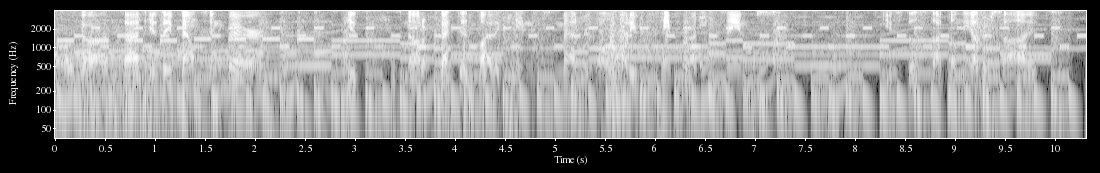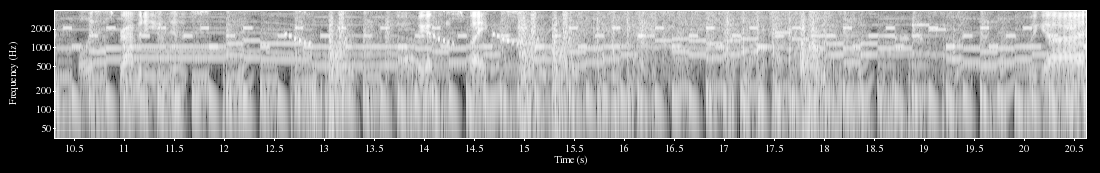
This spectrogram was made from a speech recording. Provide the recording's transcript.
Oh god, that is a bouncing bear. He's, he's not affected by the king's magic almighty paintbrush, it seems. He's still stuck on the other side. At least his gravity is. Oh, we got some spikes. We got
